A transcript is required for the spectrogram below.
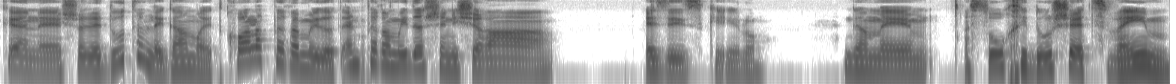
כן, אה, שדדו אותם לגמרי, את כל הפירמידות. אין פירמידה שנשארה as is, כאילו. גם אה, עשו חידוש אה, צבעים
